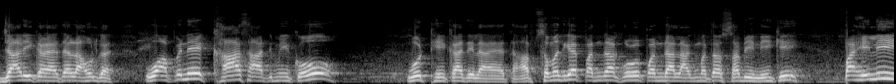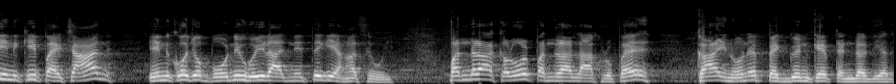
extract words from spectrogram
जारी कराया था? राहुल गांधी। वो अपने खास आदमी को वो ठेका दिलाया था। आप समझ गए, पंद्रह करोड़ पंद्रह लाख मतलब सब इन्हीं की, पहली इनकी पहचान, इनको जो बोनी हुई राजनीतिक यहाँ से हुई। पंद्रह करोड़ पंद्रह लाख रुपए का इन्होंने पेग्विन के टेंडर दिया था।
